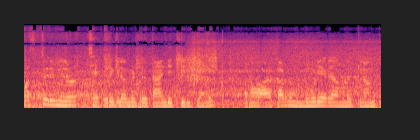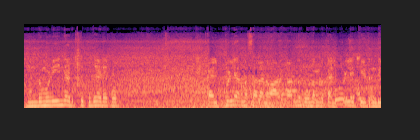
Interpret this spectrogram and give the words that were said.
ഫസ്റ്റ് ഒരു കിലോ ഛേ ഒരു കിലോമീറ്റർ താണ്ടി എത്തിയിരിക്കുകയാണ്. അപ്പോൾ വാഴക്കാട് നിന്ന് മുണ്ടുമുടി വരെ നമ്മൾ കിലോ മുണ്ടുമുടീന്റെ അടുത്ത് പുതിയ ഇപ്പോൾ കൽപ്പള്ളി പറഞ്ഞ സ്ഥലമാണ്. വാഴക്കാട് നിന്ന് പോകുമ്പോൾ നമ്മൾ കൽപ്പള്ളി എത്തിയിട്ടുണ്ട്.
